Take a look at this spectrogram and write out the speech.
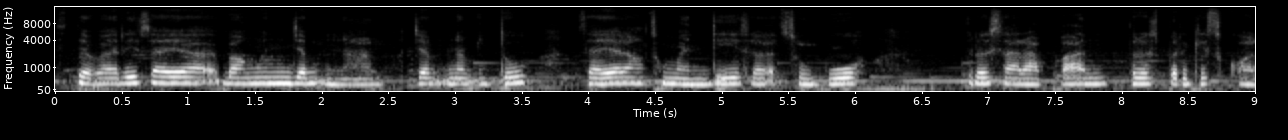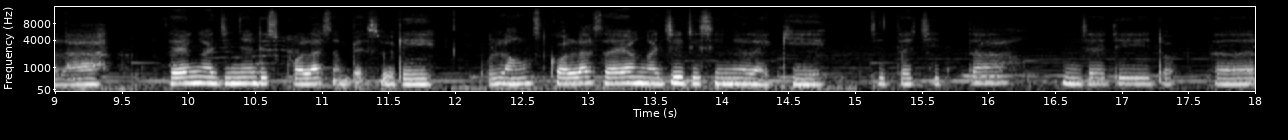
Setiap hari saya bangun jam 6. Jam 6 itu saya langsung mandi, salat subuh, terus sarapan, terus pergi sekolah. Saya ngajinya di sekolah sampai sore. Pulang sekolah saya ngaji di sini lagi. Cita-cita menjadi dokter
